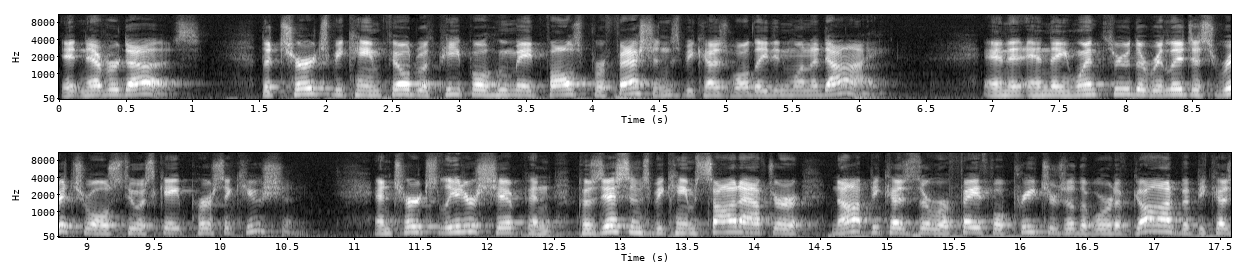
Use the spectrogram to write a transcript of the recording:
It never does. The church became filled with people who made false professions because, well, they didn't want to die. And, and they went through the religious rituals to escape persecution. And church leadership and positions became sought after not because there were faithful preachers of the Word of God, but because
